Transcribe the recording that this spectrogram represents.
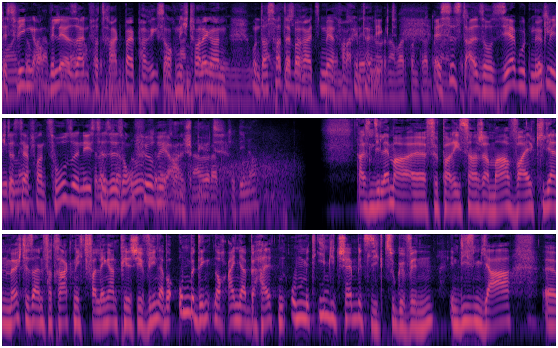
Deswegen will er seinen Vertrag bei Paris auch nicht verlängern. Und das hat er bereits mehrfach hinterlegt. Es ist also sehr gut möglich, dass der Franzose nächste Saison für Real spielt. Also ein Dilemma äh, für Paris Saint-Germain, weil Kilian möchte seinen Vertrag nicht verlängern. PSG will ihn aber unbedingt noch ein Jahr behalten, um mit ihm die Champions League zu gewinnen. In diesem Jahr, äh,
